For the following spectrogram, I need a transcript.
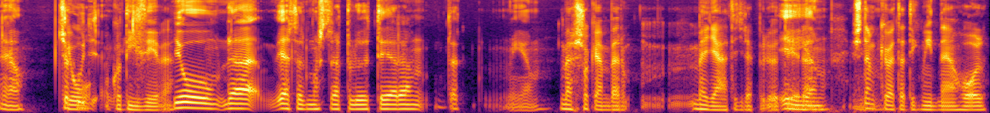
Ja. Csak Jó, úgy, akkor 10 éve. Jó, de érted most repülőtéren, tehát igen. Mert sok ember megy át egy repülőtéren. Igen. És igen. nem követetik mindenhol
